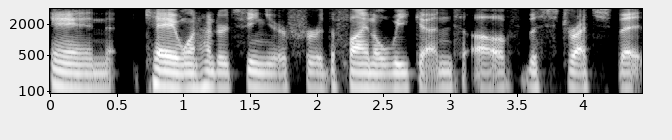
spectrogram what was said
in K100 Senior for the final weekend of the stretch that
